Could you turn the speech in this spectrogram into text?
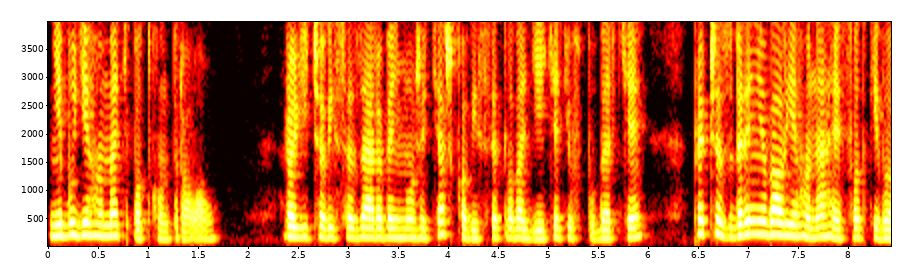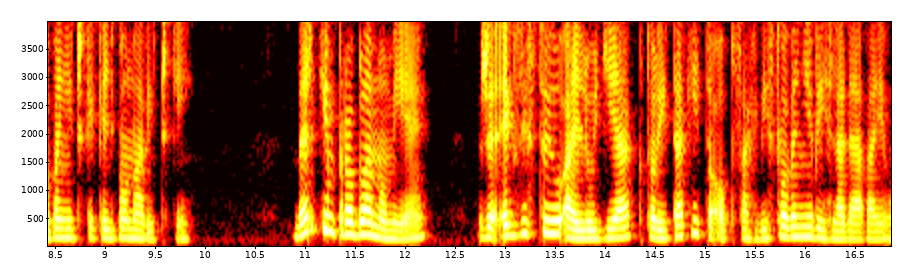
nebude ho mať pod kontrolou. Rodičovi sa zároveň môže ťažko vysvetľovať dieťaťu v puberte, prečo zverejňoval jeho nahé fotky vo vaničke, keď bol maličký. Veľkým problémom je, že existujú aj ľudia, ktorí takýto obsah vyslovene vyhľadávajú,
